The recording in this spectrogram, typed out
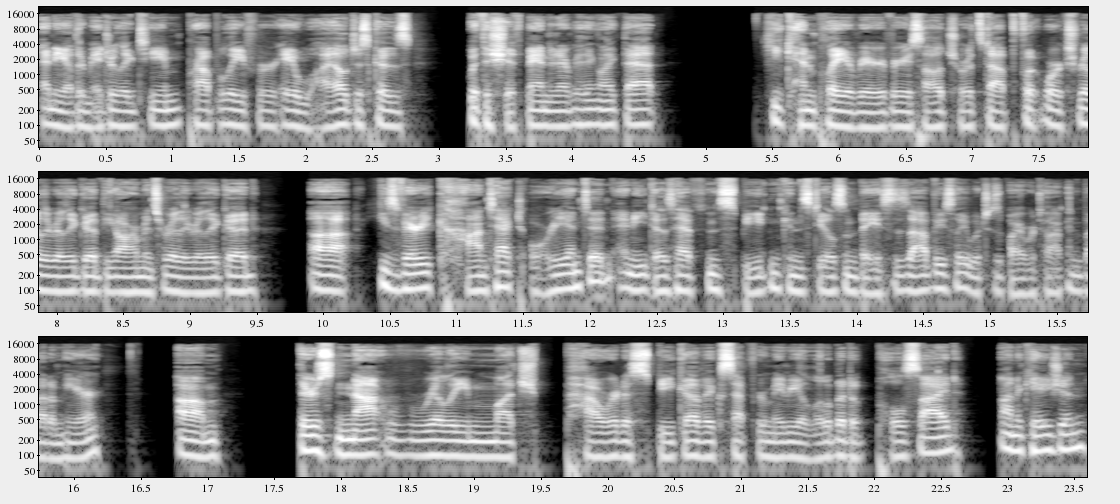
any other major league team probably for a while just cuz with the shift band and everything like that he can play a very very solid shortstop. Footwork's really really good. The arm is really really good. Uh, he's very contact oriented, and he does have some speed and can steal some bases, obviously, which is why we're talking about him here. Um, there's not really much power to speak of, except for maybe a little bit of pull side on occasion.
